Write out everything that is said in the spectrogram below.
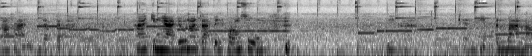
เนาะค่ะเดี๋ยวก็หากินยากอยู่เนาะจ้ะเป็นของสูง เห็ดบ้านๆเรา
